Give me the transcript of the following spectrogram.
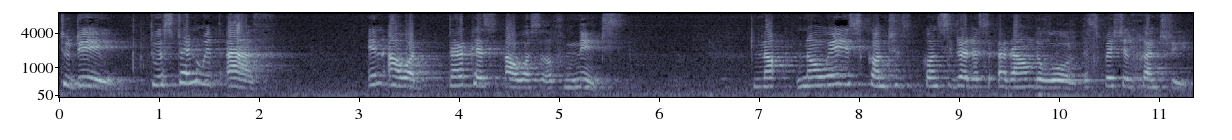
today to stand with us in our darkest hours of need. No, Norway is con considered around the world a special country,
